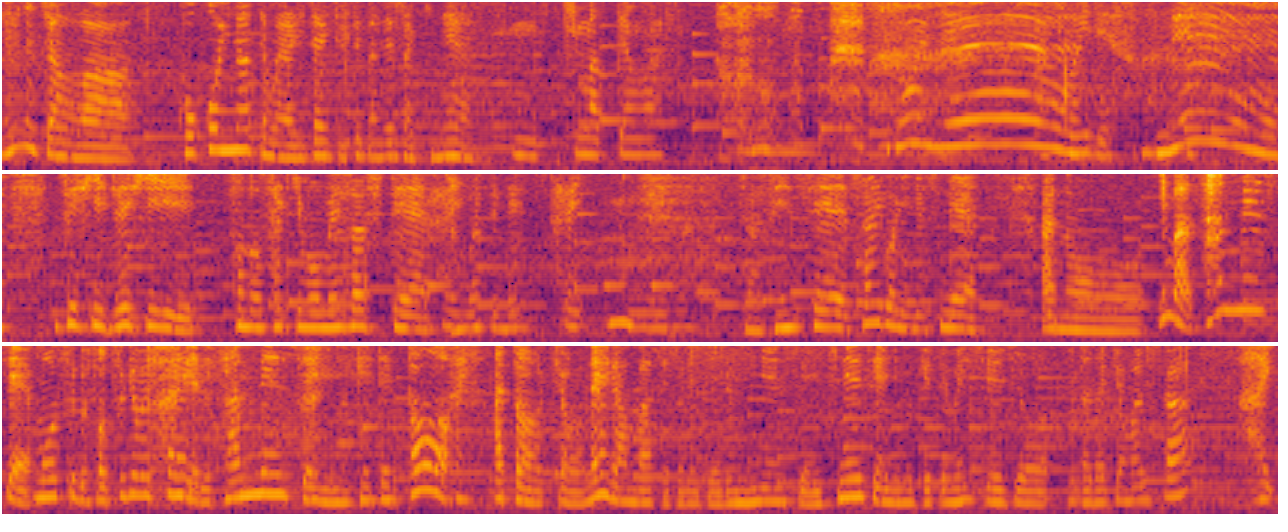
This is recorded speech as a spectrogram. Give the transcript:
あゆなちゃんは高校になってもやりたいって言ってたねさっきね、うん、決まってます すごいね。かっこいいです。ねぜひぜひその先も目指して頑張ってね。はい、はい、頑張ります。じゃあ先生最後にですねあのー、今3年生もうすぐ卒業控えてい。る3年生に向けてと、はい、あと今日ね頑張ってくれている2年生1年生に向けてメッセージをいただけますか？はい。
